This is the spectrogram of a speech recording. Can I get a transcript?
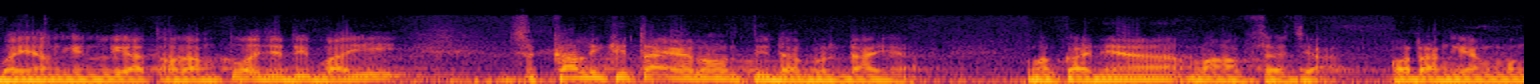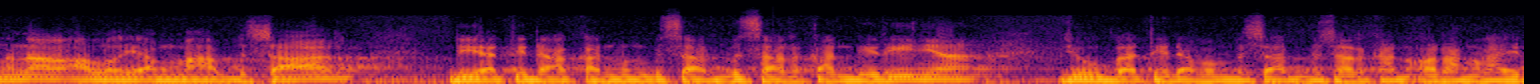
Bayangin lihat orang tua jadi bayi. Sekali kita error tidak berdaya. Makanya maaf saja. Orang yang mengenal Allah yang maha besar dia tidak akan membesar-besarkan dirinya juga tidak membesar-besarkan orang lain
